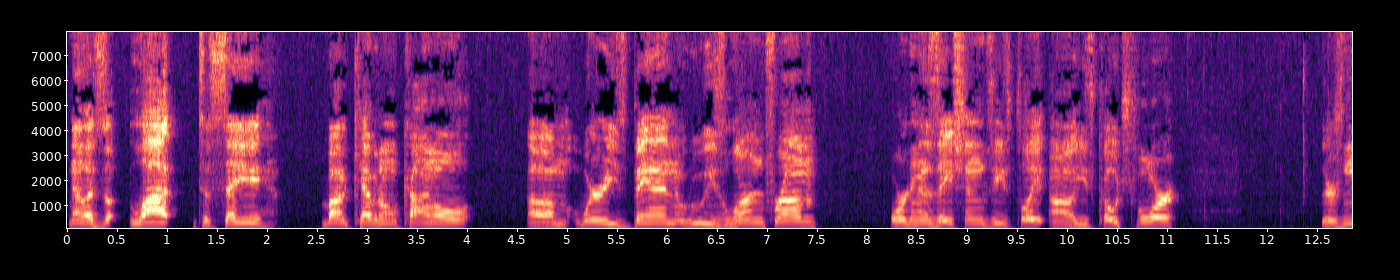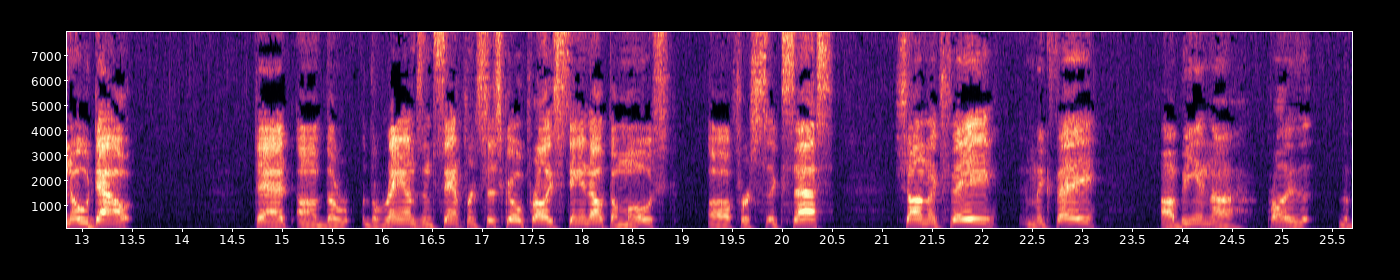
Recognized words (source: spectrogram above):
Now, there's a lot to say about Kevin O'Connell, um, where he's been, who he's learned from, organizations he's played, uh, he's coached for. There's no doubt that uh, the the Rams in San Francisco probably stand out the most uh, for success. Sean McVay, McVay, uh, being uh, probably the, the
